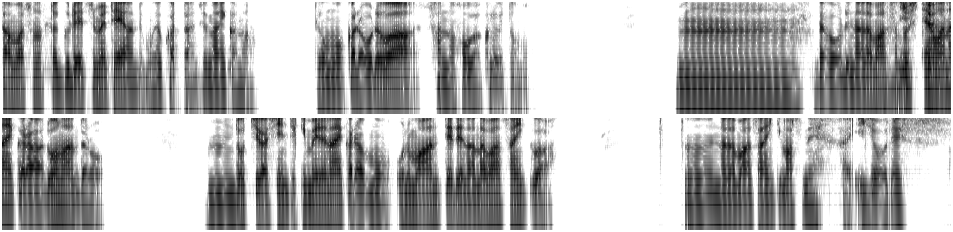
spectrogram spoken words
3番差だったらグレー詰め提案でもよかったんじゃないかな。って思うから、俺は3の方が黒いと思う。うーん。だから俺7番差と視点はないから、どうなんだろう。うん、どっちが真って決めれないから、もう俺も安定で7番さん行くわ。うん、7番さん行きますね。はい、以上です。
